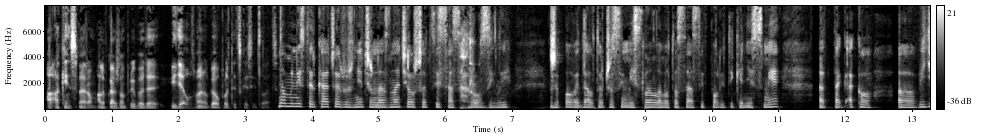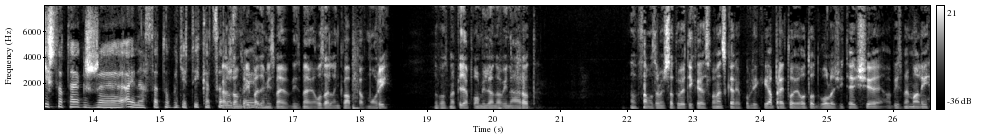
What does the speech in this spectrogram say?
a akým smerom. Ale v každom prípade ide o zmenu geopolitickej situácie. No minister Káčar už niečo naznačil, všetci sa zhrozili, že povedal to, čo si myslel, lebo to sa asi v politike nesmie. A tak ako uh, vidíš to tak, že aj nás sa to bude týkať V každom prípade my sme, my sme ozaj len kvapka v mori lebo sme 5,5 miliónový národ. No, samozrejme, tu týka Slovenskej republiky a preto je o to dôležitejšie, aby sme mali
